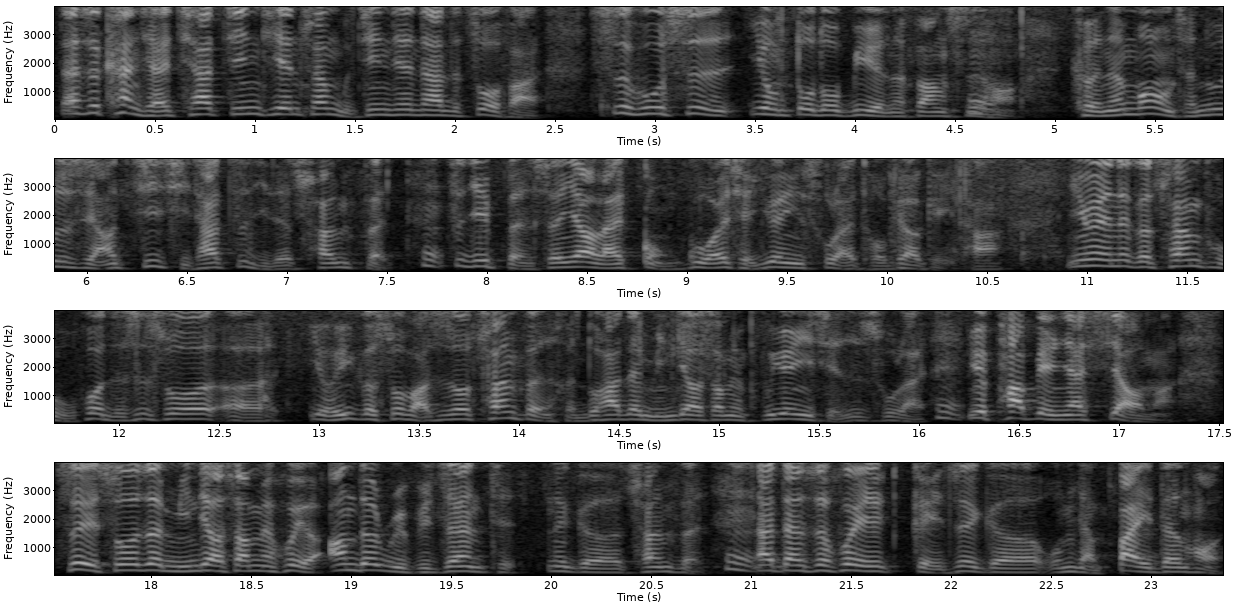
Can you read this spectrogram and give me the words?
但是看起来他今天川普今天他的做法似乎是用咄咄逼人的方式哈，可能某种程度是想要激起他自己的川粉，自己本身要来巩固，而且愿意出来投票给他。因为那个川普或者是说呃有一个说法是说川粉很多他在民调上面不愿意显示出来，因为怕被人家笑嘛，所以说在民调上面会有 underrepresented 那个川粉，那但是会给这个我们讲拜登哈，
